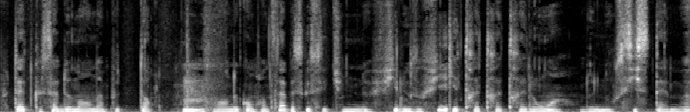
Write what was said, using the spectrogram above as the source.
peut-être que ça demande un peu de temps hmm. avant de comprendre ça, parce que c'est une philosophie qui est très très très loin de nos systèmes euh,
